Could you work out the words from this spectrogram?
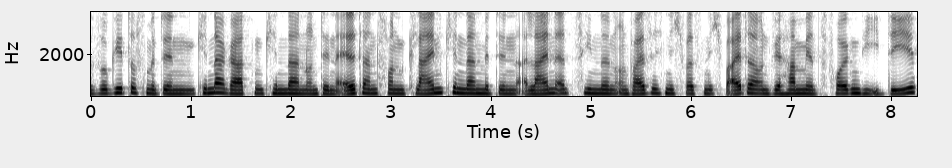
so geht es mit den Kindergartenkindern und den Eltern von Kleinkindern, mit den Alleinerziehenden und weiß ich nicht was nicht weiter und wir haben jetzt folgende Idee,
